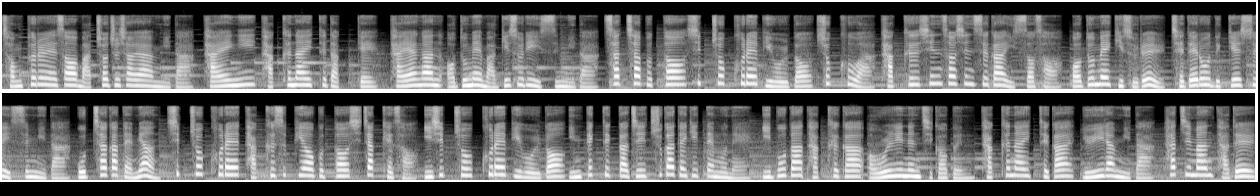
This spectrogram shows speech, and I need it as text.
점프를 해서 맞춰주셔야 합니다. 다행히 다크나이트답게 다양한 어둠의 마기술이 있습니다. 4차부터 10초 쿨의 비홀더 쇼크와 다크 신서신스가 있어서 어둠의 기술을 제대로 느낄 수 있습니다. 5차가 되면 10초 쿨의 다크 스피어부터 시작해서 20초 쿨의 비홀더 임팩트까지 추가되기 때문에 이보다 다크가 어울리는 직업은 다크나이트가 유일합니다. 하지만 다들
